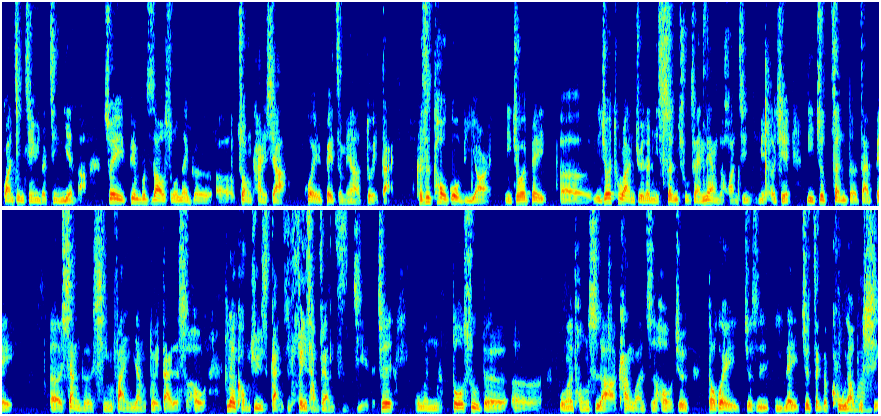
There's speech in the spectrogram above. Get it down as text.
关进监狱的经验吧，所以并不知道说那个呃状态下会被怎么样对待。可是透过 VR。你就会被呃，你就会突然觉得你身处在那样的环境里面，而且你就真的在被呃像个刑犯一样对待的时候，那恐惧感是非常非常直接的。就是我们多数的呃，我们的同事啊，看完之后就都会就是以泪就整个哭到不行。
